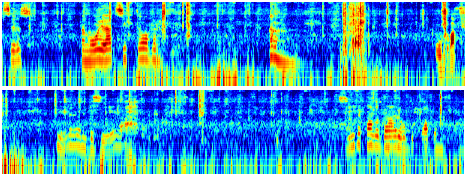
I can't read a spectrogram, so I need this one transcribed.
Is dus een mooi uitzicht over. Over wat? Ja, de zee. Ja. Zie je dat we daar op de trappen staan?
